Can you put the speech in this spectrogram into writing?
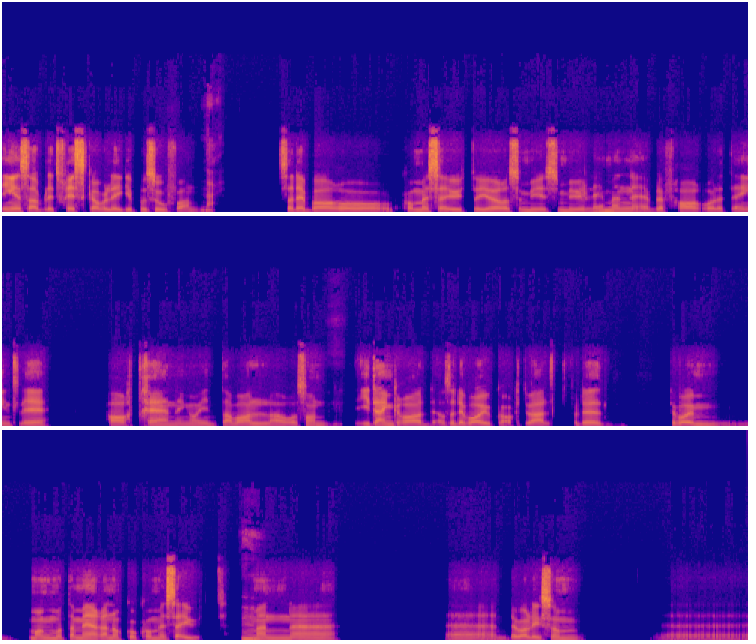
ingen som har blitt frisk av å ligge på sofaen. Nei. Så det er bare å komme seg ut og gjøre så mye som mulig, men jeg ble frarådet egentlig hardtrening og intervaller og sånn, i den grad Altså, det var jo ikke aktuelt, for det, det var jo på mange måter mer enn nok å komme seg ut. Mm. Men uh, uh, det var liksom uh,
